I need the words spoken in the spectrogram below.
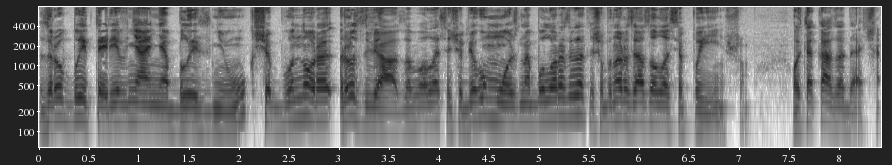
зробити рівняння близнюк, щоб воно розв'язувалося, щоб його можна було розв'язати, щоб воно розв'язувалося по-іншому. Ось така задача.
